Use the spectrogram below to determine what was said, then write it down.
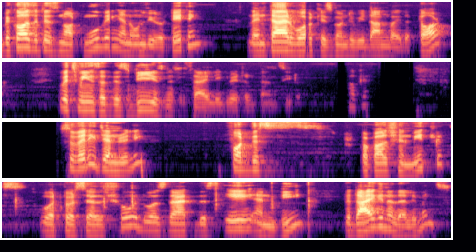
because it is not moving and only rotating, the entire work is going to be done by the torque, which means that this d is necessarily greater than 0. Okay. So, very generally for this propulsion matrix, what Purcell showed was that this A and B, the diagonal elements,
